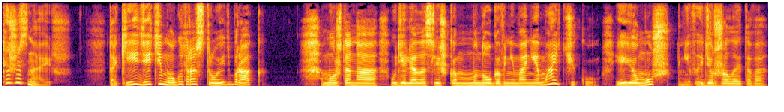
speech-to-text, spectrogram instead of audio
Ты же знаешь, такие дети могут расстроить брак. Может, она уделяла слишком много внимания мальчику, и ее муж не выдержал этого.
